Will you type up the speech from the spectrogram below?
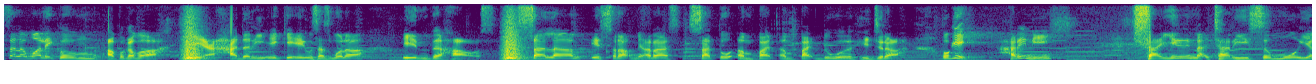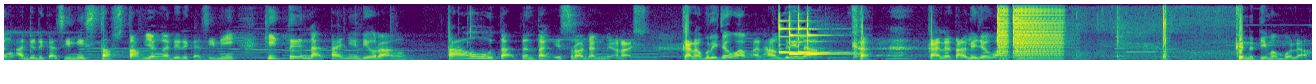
Assalamualaikum. Apa khabar? Ya, Hadari aka Ustaz Bola in the house. Salam Isra Mi'raj 1442 Hijrah. Okey, hari ni saya nak cari semua yang ada dekat sini, staff-staff yang ada dekat sini, kita nak tanya dia orang tahu tak tentang Isra dan Mi'raj? Kalau boleh jawab, alhamdulillah. Kalau tak boleh jawab, kena timang bola.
